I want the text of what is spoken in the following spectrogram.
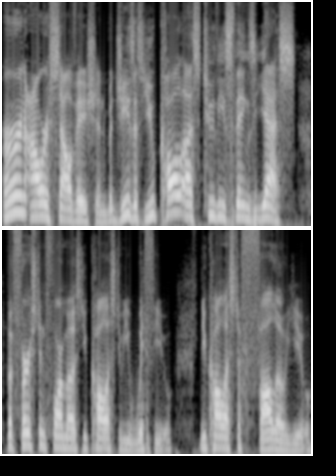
earn our salvation. But Jesus, you call us to these things, yes, but first and foremost, you call us to be with you. You call us to follow you,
